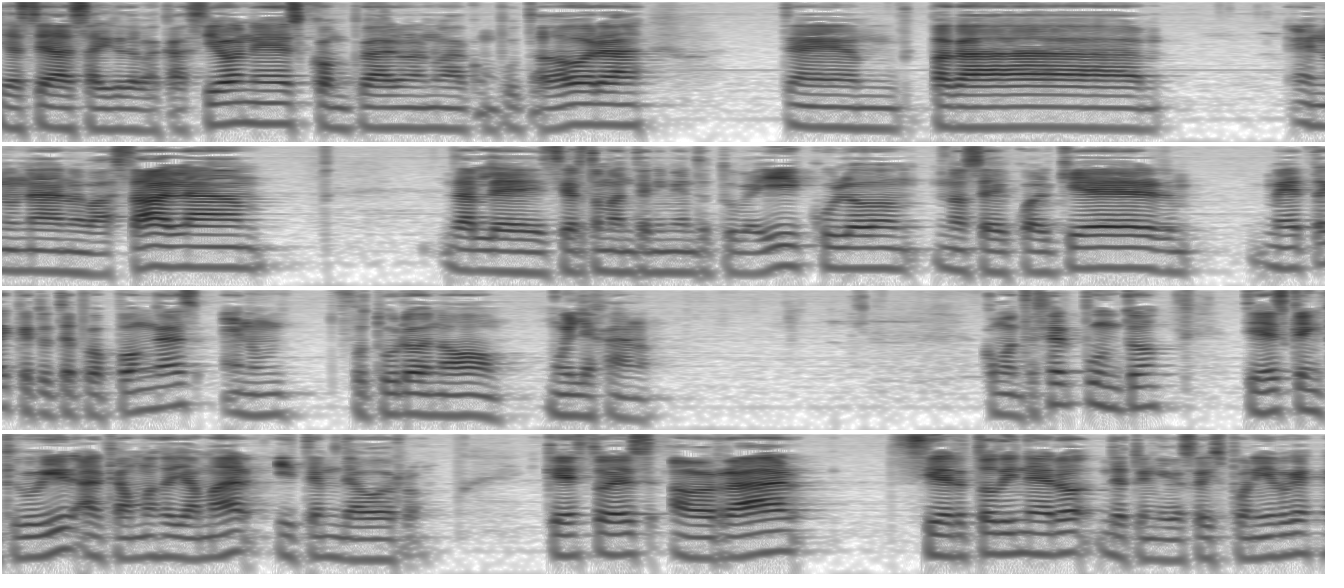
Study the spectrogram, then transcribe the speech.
ya sea salir de vacaciones, comprar una nueva computadora, em, pagar en una nueva sala, darle cierto mantenimiento a tu vehículo, no sé, cualquier meta que tú te propongas en un futuro no muy lejano. Como tercer punto, tienes que incluir al que vamos a llamar ítem de ahorro, que esto es ahorrar cierto dinero de tu ingreso disponible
